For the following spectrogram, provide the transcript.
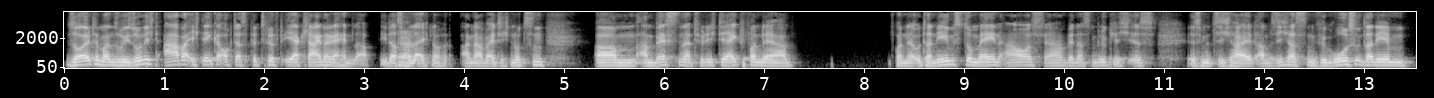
Sollte man sowieso nicht, aber ich denke auch, das betrifft eher kleinere Händler, die das ja. vielleicht noch anderweitig nutzen. Ähm, am besten natürlich direkt von der von der Unternehmensdomain aus, ja, wenn das möglich ist, ist mit Sicherheit am sichersten. Für Großunternehmen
